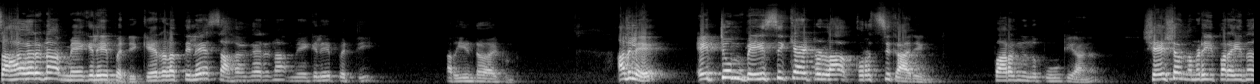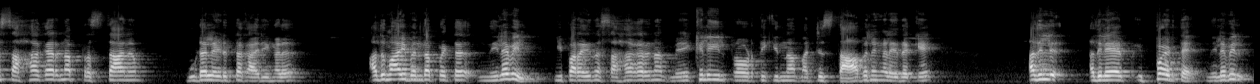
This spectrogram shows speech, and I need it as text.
സഹകരണ മേഖലയെ പറ്റി കേരളത്തിലെ സഹകരണ മേഖലയെ പറ്റി അറിയേണ്ടതായിട്ടുണ്ട്. അതിലെ ഏറ്റവും ബേസിക് ആയിട്ടുള്ള കുറച്ച് കാര്യങ്ങൾ പറഞ്ഞൊന്ന് പോവുകയാണ്. ശേഷം നമ്മുടെ ഈ പറയുന്ന സഹകരണ പ്രസ്ഥാനം ഉടലെടുത്ത കാര്യങ്ങൾ അതുമായി ബന്ധപ്പെട്ട് നിലവിൽ ഈ പറയുന്ന സഹകരണ മേഖലയിൽ പ്രവർത്തിക്കുന്ന മറ്റ് സ്ഥാപനങ്ങൾ ഏതൊക്കെ? അതിൽ അതിലെ ഇപ്പോഴത്തെ നിലവിൽ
